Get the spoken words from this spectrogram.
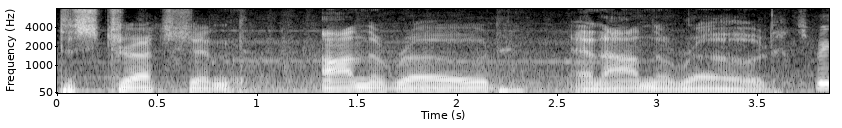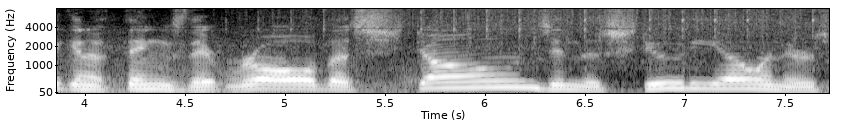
Destruction on the road and on the road. Speaking of things that roll, the Stones in the studio, and there's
